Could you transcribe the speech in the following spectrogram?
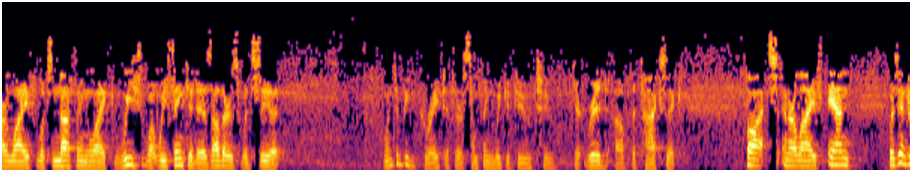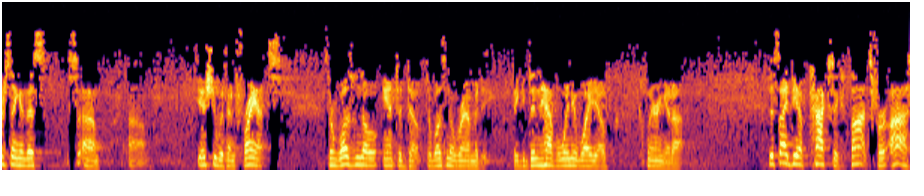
Our life looks nothing like we, what we think it is. Others would see it. Wouldn't it be great if there was something we could do to get rid of the toxic thoughts in our life? And what's interesting in this um, um, issue within France, there was no antidote, there was no remedy. They didn't have any way of clearing it up this idea of toxic thoughts for us,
